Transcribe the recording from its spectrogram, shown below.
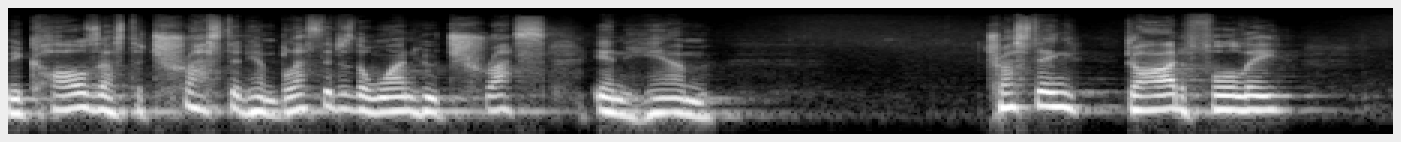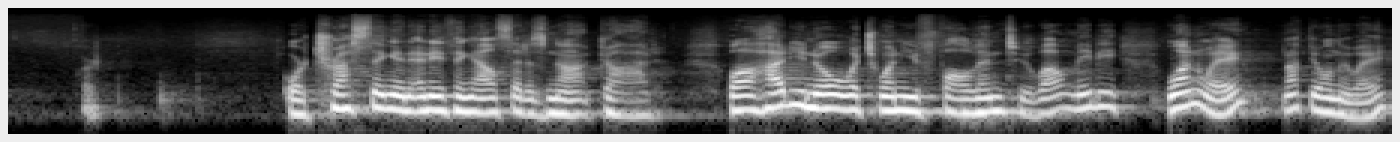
and he calls us to trust in him. Blessed is the one who trusts in him. Trusting God fully or trusting in anything else that is not God. Well, how do you know which one you fall into? Well, maybe one way, not the only way.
